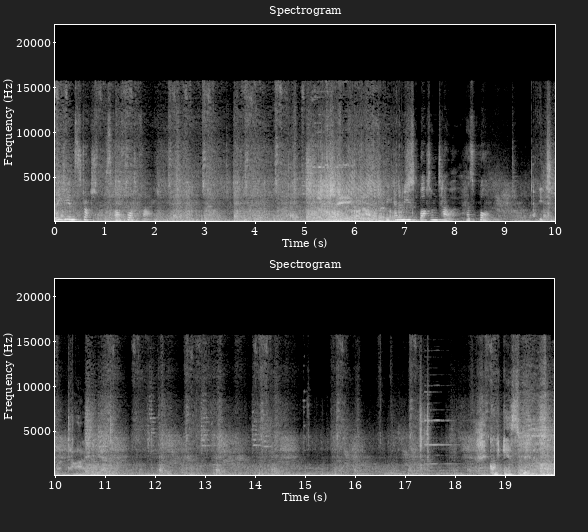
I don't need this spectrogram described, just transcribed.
Radiant structures are fortified. The enemy's bottom tower has fallen. It's not time yet. Quick as venom.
